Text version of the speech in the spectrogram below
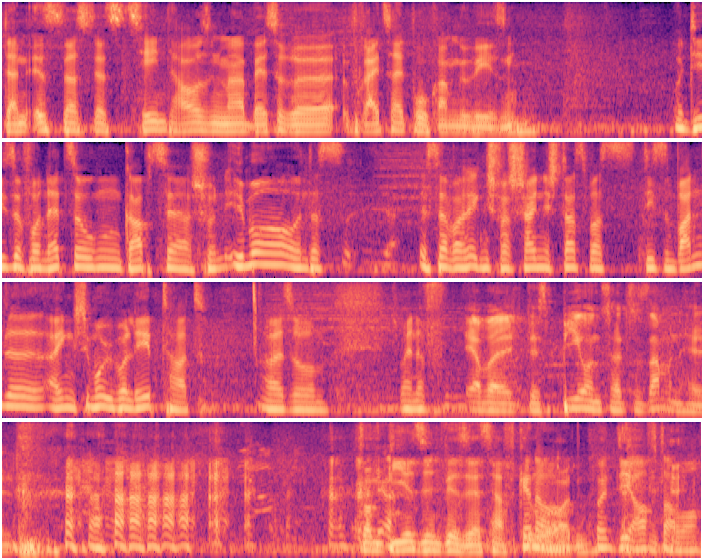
dann ist das das 10.000 Mal bessere Freizeitprogramm gewesen. Und diese Vernetzung gab es ja schon immer und das ist ja eigentlich wahrscheinlich das, was diesen Wandel eigentlich immer überlebt hat. Also, ich meine, ja, weil das Bier uns halt zusammenhält. Vom Bier sind wir sesshaft genau, geworden. und die Aufdauer.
